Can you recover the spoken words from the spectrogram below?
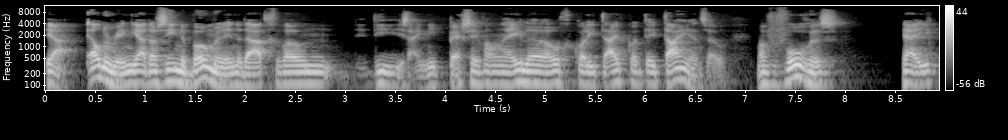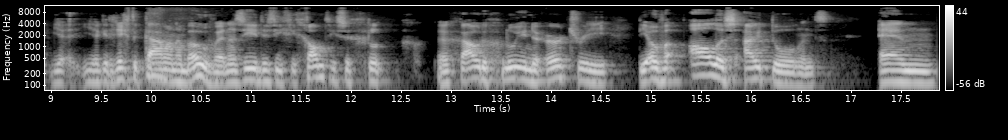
Ja, Elden Ring, ja, daar zien de bomen inderdaad gewoon... Die zijn niet per se van een hele hoge kwaliteit qua detail en zo. Maar vervolgens, ja, je, je, je richt de camera naar boven... en dan zie je dus die gigantische gl- eh, gouden gloeiende Earth Tree... die over alles uittorent. En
